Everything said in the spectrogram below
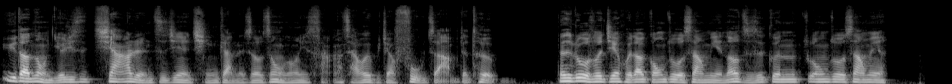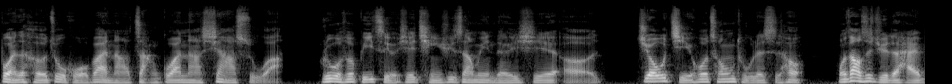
遇到这种尤其是家人之间的情感的时候，这种东西反而才会比较复杂，比较特别。但是如果说今天回到工作上面，然后只是跟工作上面，不管是合作伙伴啊、长官啊、下属啊，如果说彼此有些情绪上面的一些呃。纠结或冲突的时候，我倒是觉得还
